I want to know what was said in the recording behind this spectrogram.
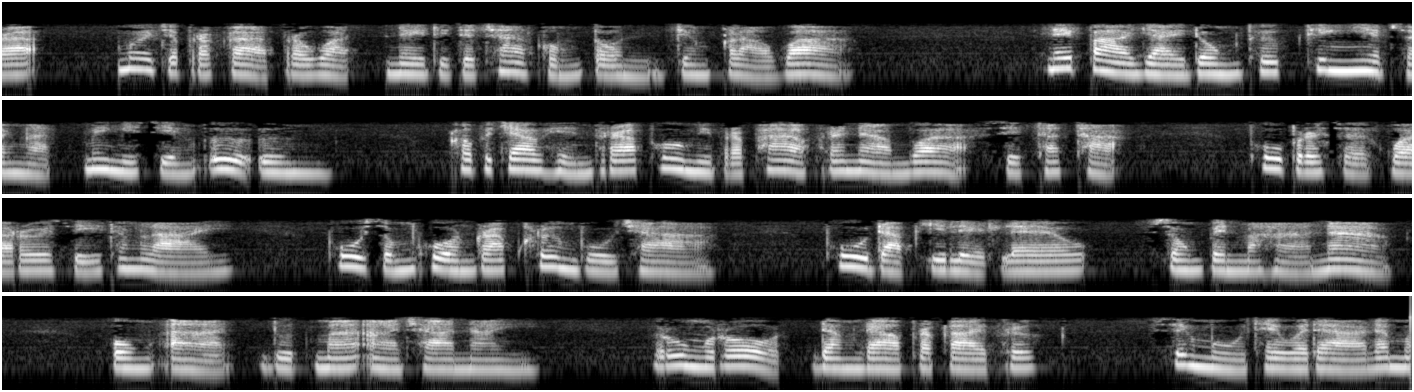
ระเมื่อจะประกาศประวัติในดิตชาติของตนจึงกล่าวว่า ในป่าใหญ่ดงทึบที่เงียบสงัดไม่มีเสียงอื้ออึงข้าพเจ้าเห็นพระผู้มีพระภาคพระนามว่าสิทธัตถะ ผู้ประเสริฐกว่าฤาษีทั้งหลาย ผู้สมควรรับเครื่องบูชา ผู้ดับกิเลสแล้ว ทรงเป็นมหานาค องอาจ ดุดม้าอาชาใน รุ่งโรดดังดาวประกายพฤกซึ่งหมู่เทวดาและม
